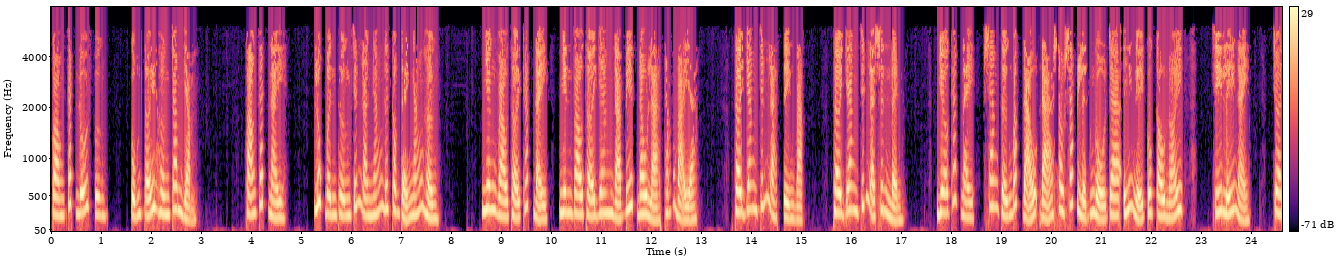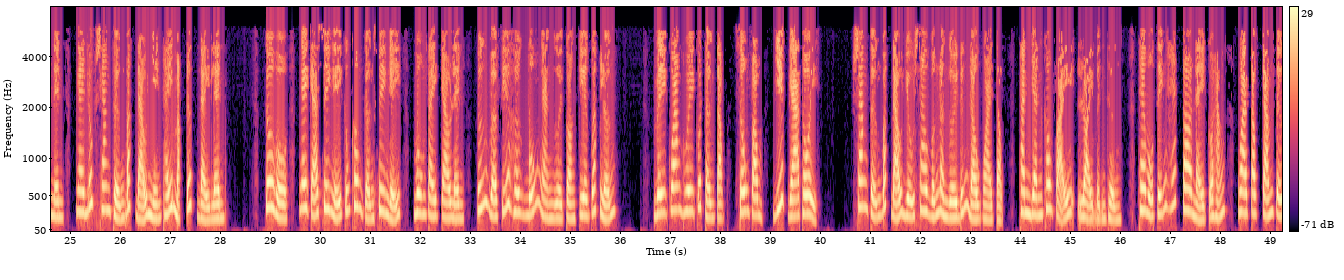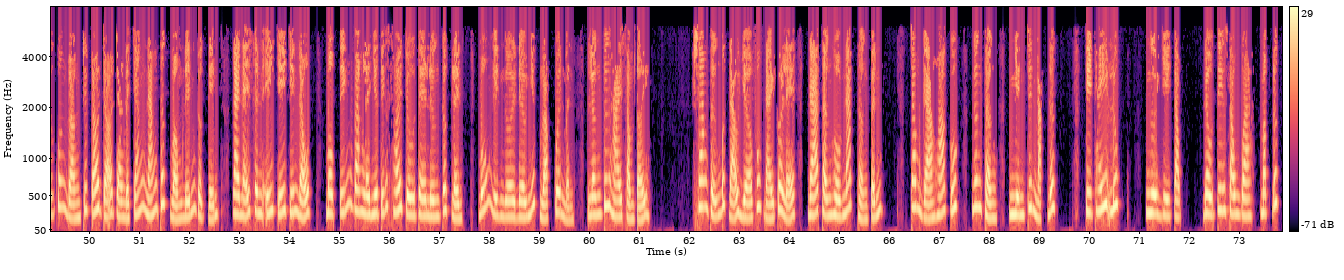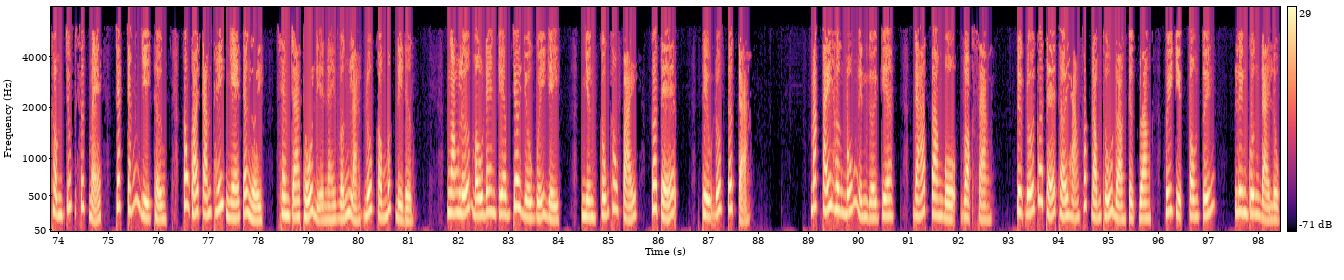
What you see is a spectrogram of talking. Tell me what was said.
Còn cách đối phương cũng tới hơn trăm dặm. Khoảng cách này, lúc bình thường chính là ngắn đến không thể ngắn hơn. Nhưng vào thời khắc này, nhìn vào thời gian đã biết đâu là thắng bại à. Thời gian chính là tiền bạc, thời gian chính là sinh mệnh. Giờ khắc này, sang thượng bắc đảo đã sâu sắc lĩnh ngộ ra ý nghĩ của câu nói chí lý này, cho nên ngay lúc sang thượng bắc đảo nhìn thấy mặt đất đầy lên. Cơ hồ, ngay cả suy nghĩ cũng không cần suy nghĩ, vùng tay cào lên, hướng về phía hơn bốn ngàn người còn kia quát lớn. Vì quan huy của thần tộc, xôn phong, giết gà thôi. Sang thượng bất đảo dù sao vẫn là người đứng đầu ngoài tộc, thành danh không phải loại bình thường. Theo một tiếng hét to này của hắn, ngoài tộc cảm tử quân đoàn trước đó rõ ràng đã chán nắng thất vọng đến cực điểm, lại nảy sinh ý chí chiến đấu. Một tiếng vang lên như tiếng sói tru thề lương cất lên, bốn nghìn người đều nhất loạt quên mình, lần thứ hai xong tới. Sang thượng bất đảo giờ phút đại có lẽ đã thần hồn nát thần tính. Trong gà hóa cuốc, ngân thần nhìn trên mặt đất, chỉ thấy lúc người dị tộc đầu tiên xong qua, mặt đất không chút sức mẻ, chắc chắn dị thường, không khỏi cảm thấy nhẹ cả người, xem ra thổ địa này vẫn là đốt không mất đi được. Ngọn lửa màu đen kia cho dù quỷ dị, nhưng cũng không phải có thể thiêu đốt tất cả. Mắt thấy hơn 4.000 người kia đã toàn bộ vọt sàn, tuyệt đối có thể thời hạn phát động thủ đoạn cực đoan, hủy diệt phòng tuyến, liên quân đại lục.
